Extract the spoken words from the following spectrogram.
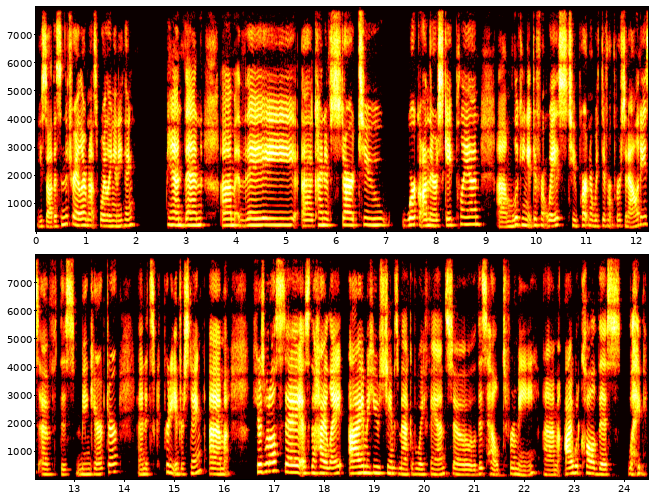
You saw this in the trailer. I'm not spoiling anything. And then um, they uh, kind of start to work on their escape plan, um, looking at different ways to partner with different personalities of this main character, and it's pretty interesting. Um, here's what I'll say as the highlight I'm a huge James McAvoy fan, so this helped for me. Um, I would call this like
